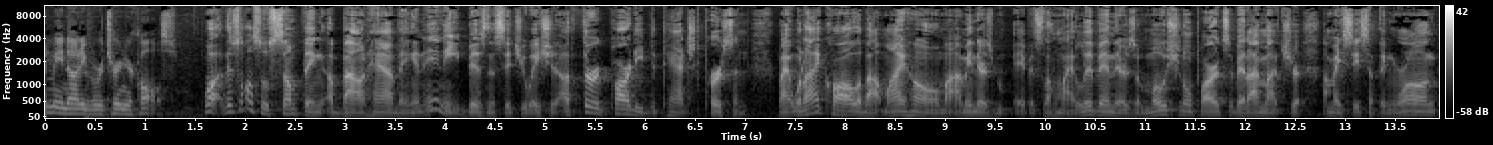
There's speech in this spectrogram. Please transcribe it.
may not even return your calls well, there's also something about having, in any business situation, a third party detached person, right? When I call about my home, I mean, there's, if it's the home I live in, there's emotional parts of it. I'm not sure. I may say something wrong.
